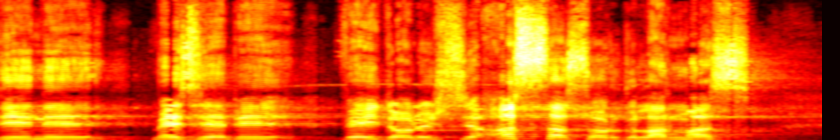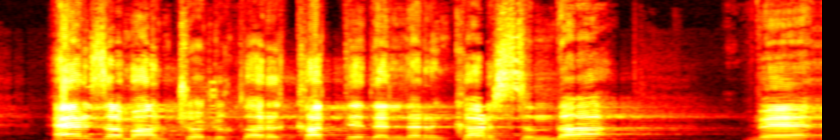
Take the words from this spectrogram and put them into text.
dini, mezhebi ve ideolojisi asla sorgulanmaz. Her zaman çocukları katledenlerin karşısında ve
